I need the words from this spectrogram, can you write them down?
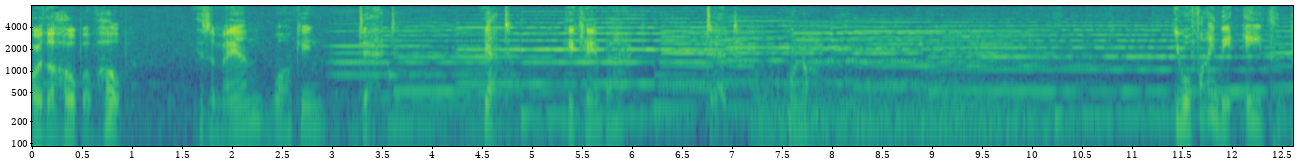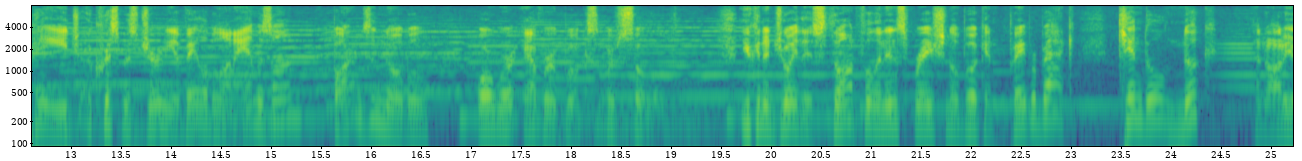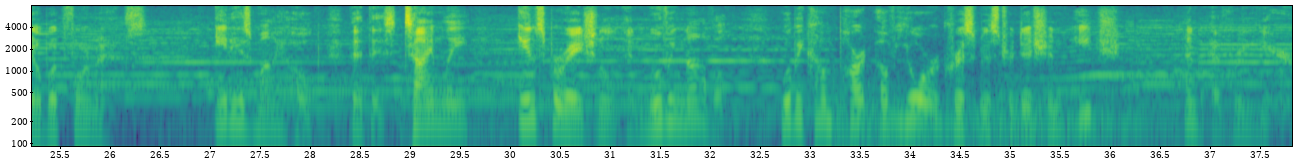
or the hope of hope, is a man walking dead. Yet he came back, dead or not. You will find the eighth page, A Christmas Journey, available on Amazon, Barnes & Noble, or wherever books are sold. You can enjoy this thoughtful and inspirational book in paperback, Kindle, Nook, and audiobook formats. It is my hope that this timely, inspirational, and moving novel will become part of your Christmas tradition each and every year.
